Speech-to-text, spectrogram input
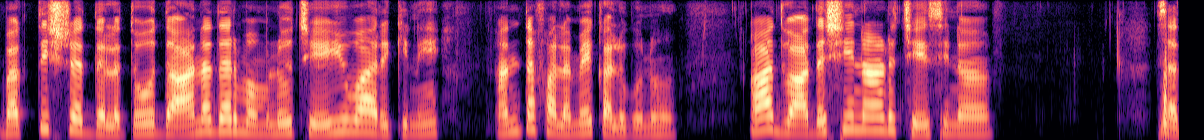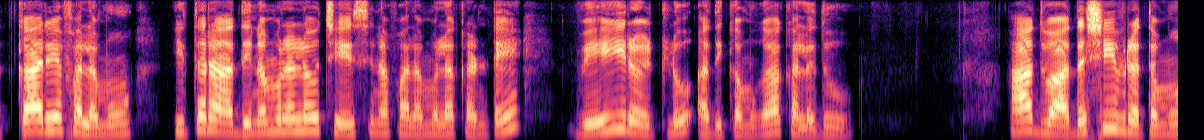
భక్తి శ్రద్ధలతో దాన ధర్మములు చేయువారికిని అంత ఫలమే కలుగును. ఆ ద్వాదశి నాడు చేసిన సత్కార్య ఫలము ఇతర దినములలో చేసిన ఫలముల కంటే వేయి రెట్లు అధికముగా కలదు. ఆ ద్వాదశి వ్రతము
